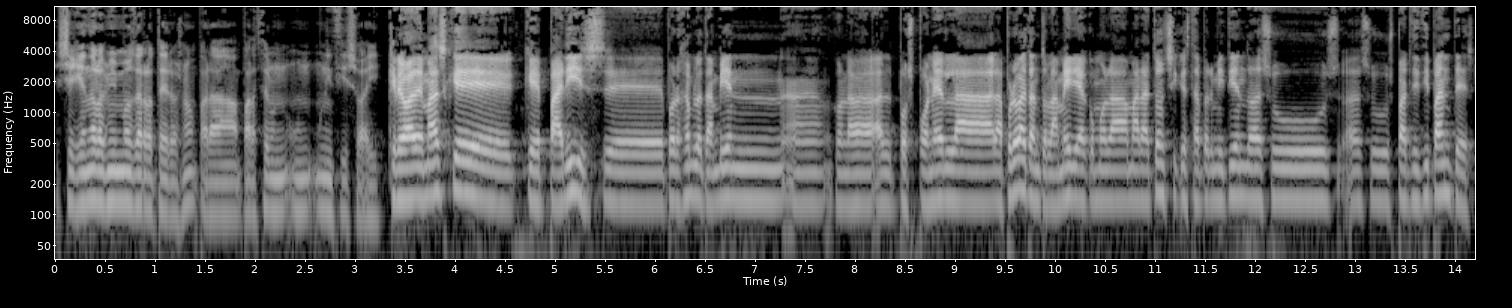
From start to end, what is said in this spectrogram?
siguiendo los mismos derroteros, ¿no? Para, hacer un, inciso ahí. Creo además que, que París, eh, por ejemplo, también eh, con la, al posponer la, la, prueba, tanto la media como la maratón, sí que está permitiendo a sus, a sus participantes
